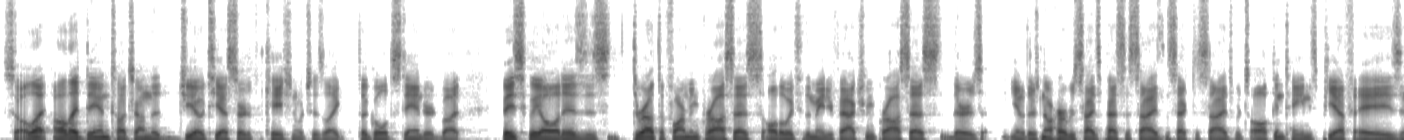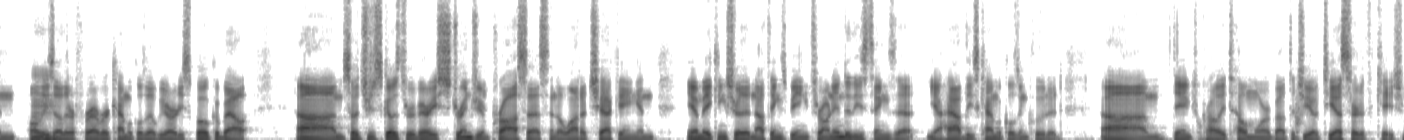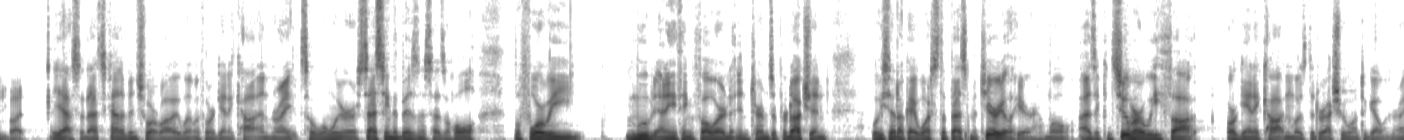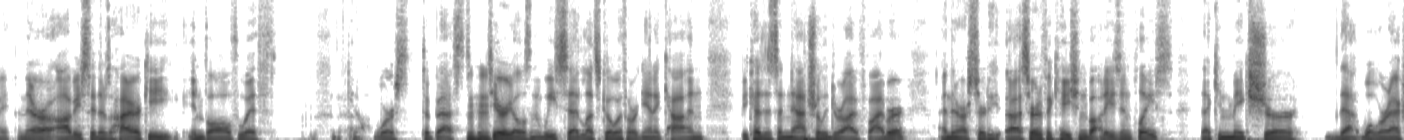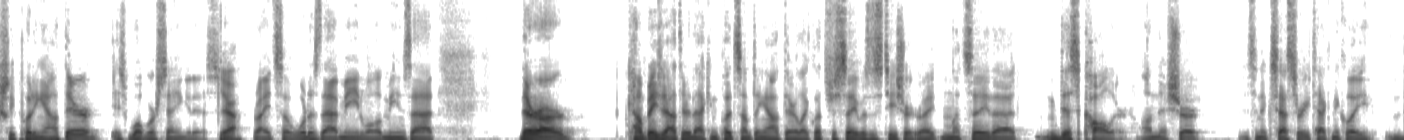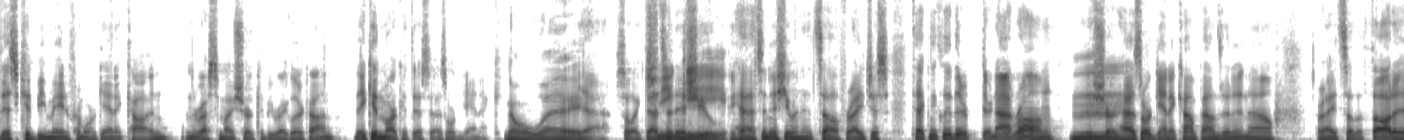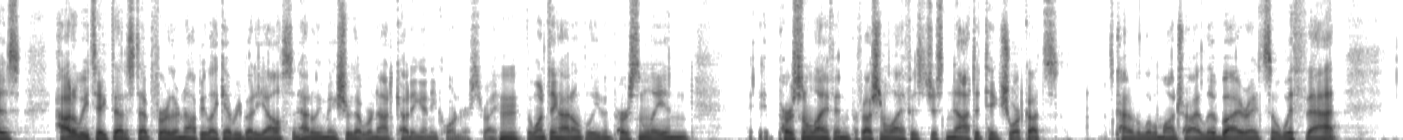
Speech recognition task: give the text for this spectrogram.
So I'll let, I'll let Dan touch on the GOTS certification, which is like the gold standard. But basically, all it is is throughout the farming process, all the way to the manufacturing process, there's you know there's no herbicides, pesticides, insecticides, which all contains PFAs and all these other forever chemicals that we already spoke about. Um, so it just goes through a very stringent process and a lot of checking and you know making sure that nothing's being thrown into these things that you know, have these chemicals included. Um, Dan could probably tell more about the GOTS certification, but Yeah, so that's kind of in short why we went with organic cotton, right? So when we were assessing the business as a whole, before we moved anything forward in terms of production, we said, okay, what's the best material here? Well, as a consumer, we thought organic cotton was the direction we want to go in, right? And there are obviously there's a hierarchy involved with you know worst to best materials, and we said let's go with organic cotton because it's a naturally derived fiber, and there are certi- uh, certification bodies in place that can make sure that what we're actually putting out there is what we're saying it is Yeah. right? So what does that mean? Well, it means that there are companies out there that can put something out there. Like let's just say it was this T-shirt, right? And let's say that this collar on this shirt it's an accessory technically. This could be made from organic cotton, and the rest of my shirt could be regular cotton. They can market this as organic. No way. Yeah. So like that's an issue. Yeah, it's an issue in itself, right? Just technically they're they're not wrong. The shirt hmm. has organic compounds in it now, right? So the thought is how do we take that a step further, and not be like everybody else, and how do we make sure that we're not cutting any corners, right? Hmm. The one thing I don't believe in personally in personal life and professional life is just not to take shortcuts. It's kind of a little mantra I live by, right? So with that,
